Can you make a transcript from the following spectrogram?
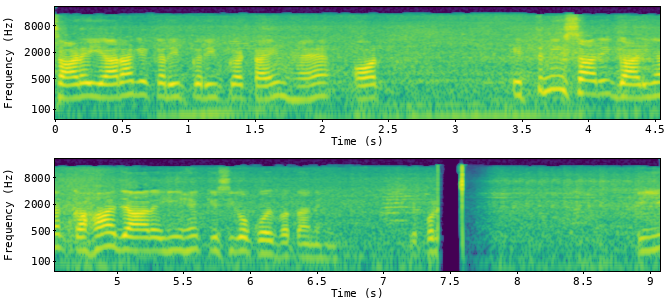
साढ़े ग्यारह के करीब करीब का टाइम है और इतनी सारी गाड़ियाँ कहाँ जा रही हैं किसी को कोई पता नहीं। ये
